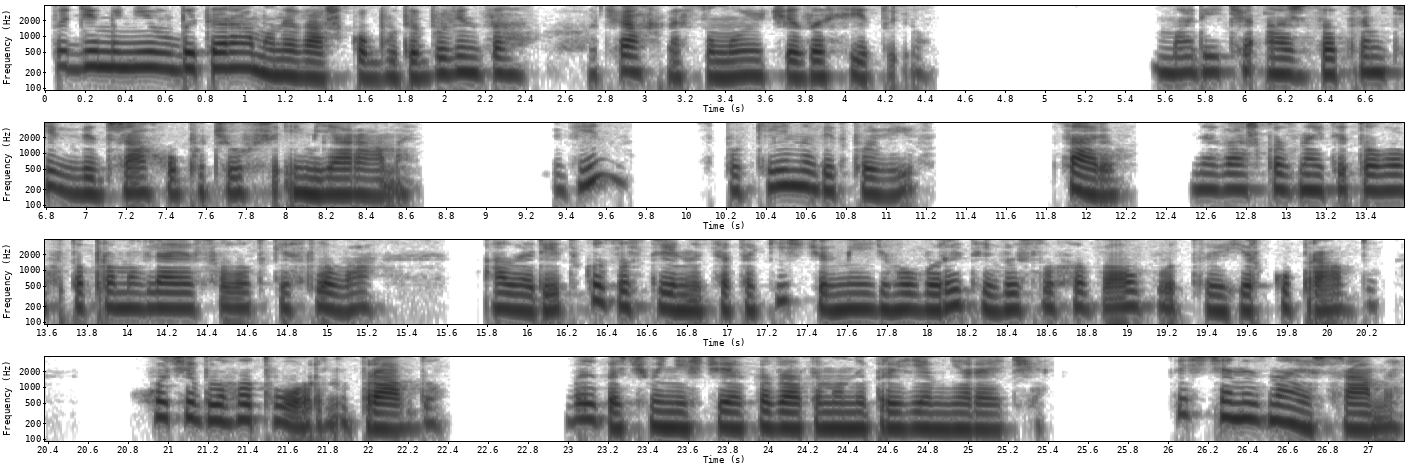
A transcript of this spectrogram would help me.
Тоді мені вбити раму неважко буде, бо він захочахне, сумуючи за сітою. Маріча аж затремтів від жаху, почувши ім'я рами. Він спокійно відповів Царю, неважко знайти того, хто промовляє солодкі слова, але рідко зустрінуться такі, що вміють говорити і вислуховувати гірку правду, хоч і благотворну правду. Вибач мені, що я казатиму неприємні речі. Ти ще не знаєш рами.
